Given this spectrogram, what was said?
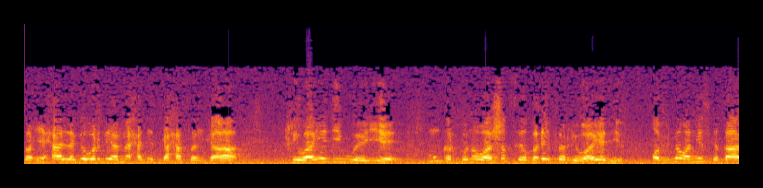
saxiixa laga warinaya ama xadiidka xasanka ah. Riwaayadii weeye munkarkuna waa shaksi daciifa riwaayadii oo midna waa nin siqaa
